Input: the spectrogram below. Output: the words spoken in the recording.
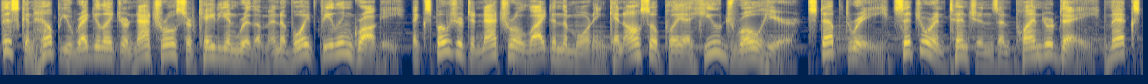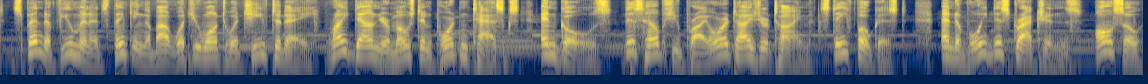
This can help you regulate your natural circadian rhythm and avoid feeling groggy. Exposure to natural light in the morning can also play a huge role here. Step 3. Set your intentions and plan your day. Next, spend a few minutes thinking about what you want to achieve today today. Write down your most important tasks and goals. This helps you prioritize your time, stay focused, and avoid distractions. Also,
